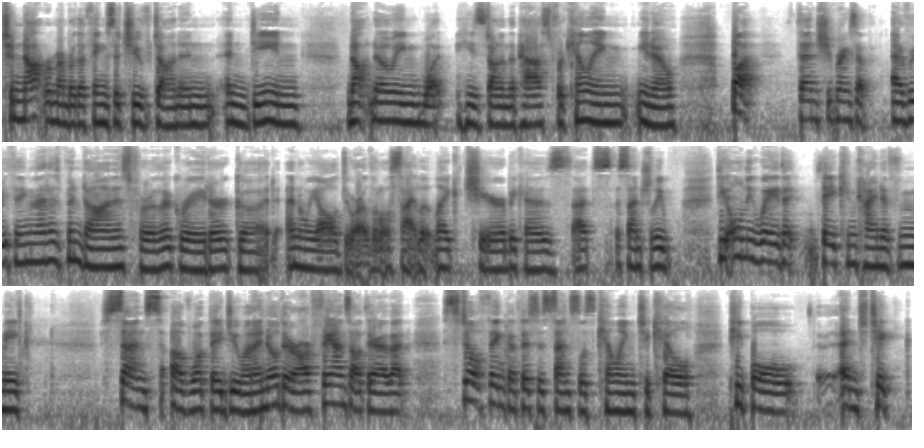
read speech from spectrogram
to not remember the things that you've done, and and Dean not knowing what he's done in the past for killing, you know, but then she brings up everything that has been done is for the greater good, and we all do our little silent like cheer because that's essentially the only way that they can kind of make sense of what they do. And I know there are fans out there that still think that this is senseless killing to kill people and to take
